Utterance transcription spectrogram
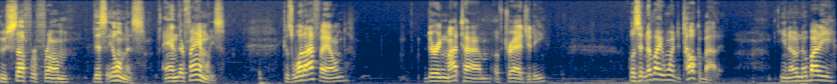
who suffer from this illness and their families. Because what I found during my time of tragedy was that nobody wanted to talk about it. You know, nobody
